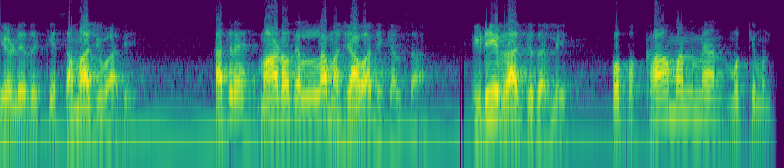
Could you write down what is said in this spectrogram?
ಹೇಳೋದಕ್ಕೆ ಸಮಾಜವಾದಿ. ಆದರೆ ಮಾಡೋದೆಲ್ಲ ಮಜಾವಾದಿ ಕೆಲಸ. ಇಡೀ ರಾಜ್ಯದಲ್ಲಿ ಒಬ್ಬ ಕಾಮನ್ ಮ್ಯಾನ್ ಮುಖ್ಯಮಂತ್ರಿ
